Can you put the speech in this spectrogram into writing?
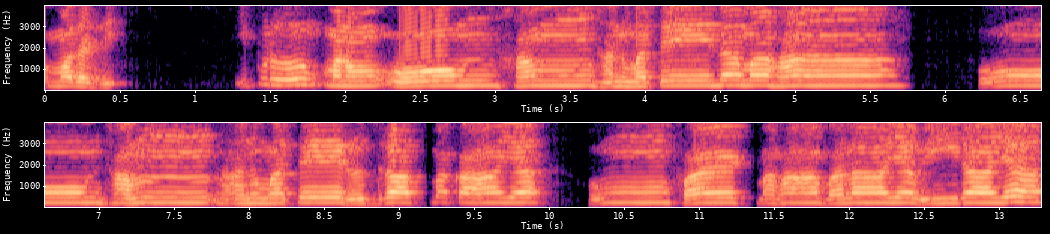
మొదటిది. ఇప్పుడు మనం ఓం హం హనుమతే నమ. ఓం హం హనుమతే రుద్రాత్మకాయ. హుం ఫట్ మహాబలాయ వీరాయ.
